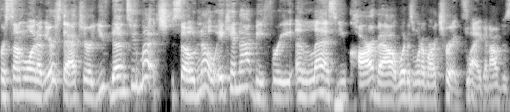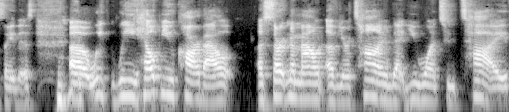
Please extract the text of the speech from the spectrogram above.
for someone of your stature, you've done too much. So no, it cannot be free unless you carve out what is one of our tricks. Like, and I'll just say this: uh, we we help you carve out a certain amount of your time that you want to tithe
